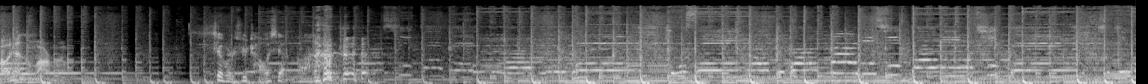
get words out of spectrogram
朝鲜能玩吗？这会儿去朝鲜吗？気のせいなくばかりしたりもして次は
